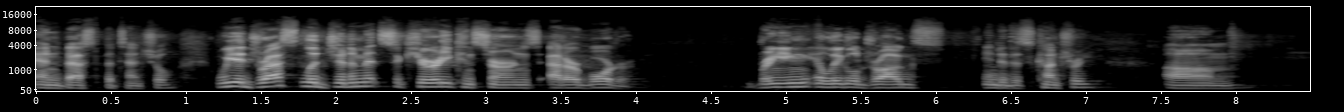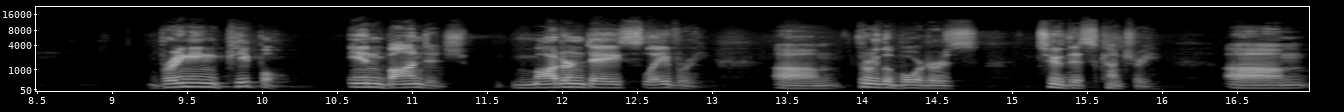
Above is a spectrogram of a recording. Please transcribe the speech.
and best potential. We address legitimate security concerns at our border, bringing illegal drugs into this country, um, bringing people in bondage, modern day slavery um, through the borders to this country. Um,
